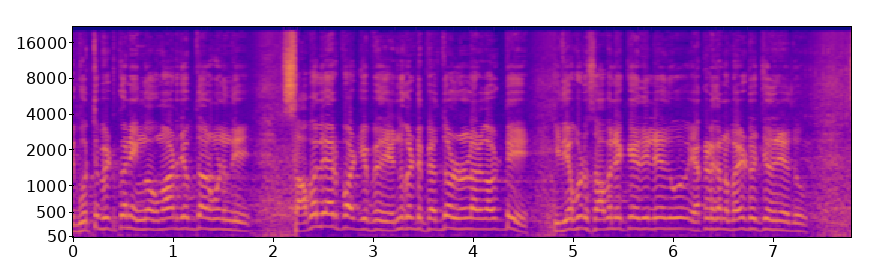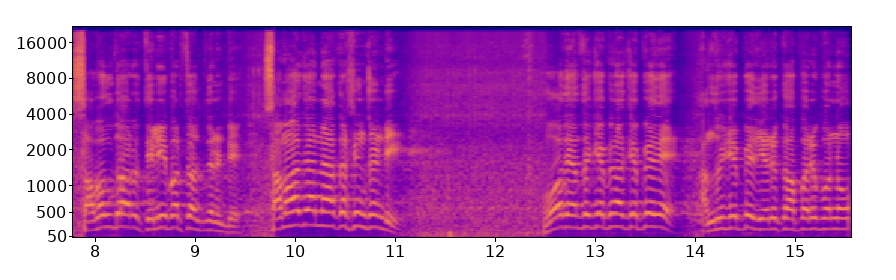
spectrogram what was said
ఈ గుర్తు పెట్టుకొని ఇంకొక మాట చెప్తాను అనుకున్నది సభలు ఏర్పాటు చెప్పేది ఎందుకంటే పెద్దోళ్ళు ఉన్నారు కాబట్టి ఇది ఎప్పుడు సభలు ఎక్కేది లేదు ఎక్కడికైనా బయట వచ్చేది లేదు. సభల ద్వారా తెలియపరచాల్సిందంటే సమాజాన్ని ఆకర్షించండి. బోధ ఎంత చెప్పినా చెప్పేదే. అందరూ చెప్పేది ఎరుక పరిపూర్ణం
